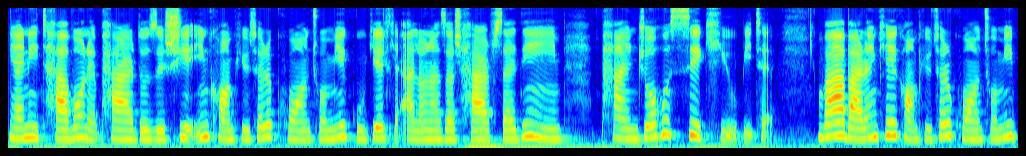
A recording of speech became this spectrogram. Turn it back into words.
یعنی توان پردازشی این کامپیوتر کوانتومی گوگل که الان ازش حرف زدیم 53 کیوبیته و برای اینکه کامپیوتر کوانتومی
